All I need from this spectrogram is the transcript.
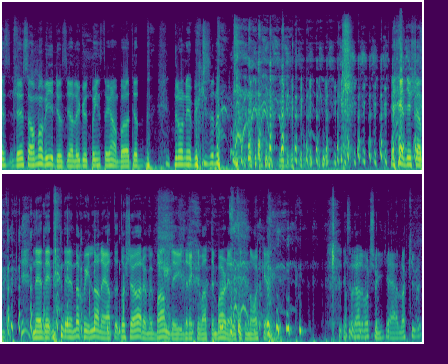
är, det är samma videos jag lägger ut på Instagram, bara att jag drar ner byxorna. du kör... Nej, det, det enda skillnaden är att då kör du med bandy direkt i vattenbaljan och sitter naken. Alltså det hade varit så jävla kul.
